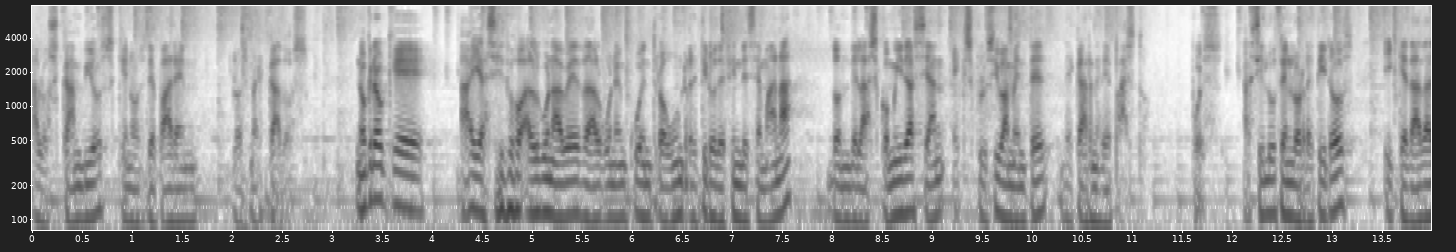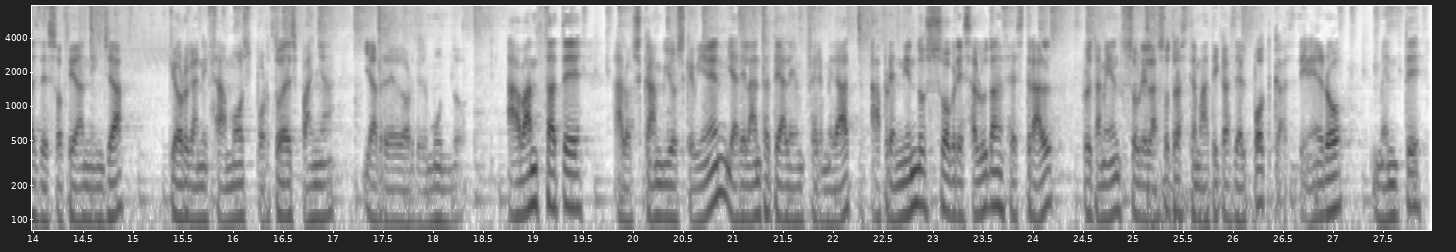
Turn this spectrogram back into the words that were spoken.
a los cambios que nos deparen los mercados. No creo que haya sido alguna vez algún encuentro o un retiro de fin de semana donde las comidas sean exclusivamente de carne de pasto. Pues así lucen los retiros y quedadas de Sociedad Ninja que organizamos por toda España y alrededor del mundo. Avánzate a los cambios que vienen y adelántate a la enfermedad aprendiendo sobre salud ancestral, pero también sobre las otras temáticas del podcast, dinero, mente,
